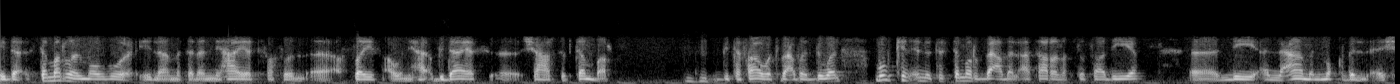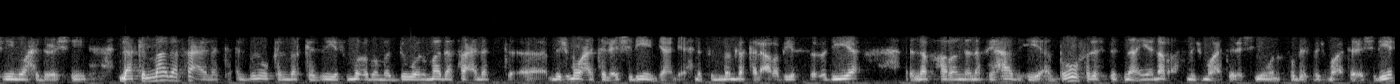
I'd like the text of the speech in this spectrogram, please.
إذا استمر الموضوع إلى مثلا نهاية فصل الصيف أو نهاية بداية شهر سبتمبر بتفاوت بعض الدول ممكن إنه تستمر بعض الآثار الاقتصادية آه، للعام المقبل 2021 لكن ماذا فعلت البنوك المركزية في معظم الدول وماذا فعلت آه، مجموعة العشرين؟ يعني إحنا في المملكة العربية السعودية نفخر أننا في هذه الظروف الاستثنائية نرأس مجموعة العشرين ونستضيف مجموعة العشرين.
